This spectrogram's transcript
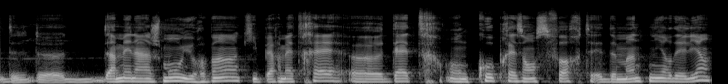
d'aménagement urbain qui permettraient euh, d'être en coprésence forte et de maintenir des liens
